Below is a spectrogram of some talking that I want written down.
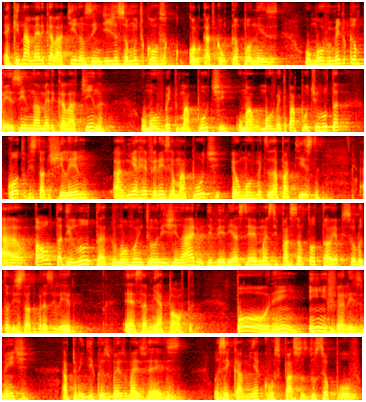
É que na América Latina os indígenas são muito colocados como camponeses. O movimento campesino na América Latina, o movimento Mapuche, o movimento Mapuche luta contra o Estado chileno. A minha referência ao Mapuche é o movimento zapatista. a pauta de luta do movimento originário deveria ser a emancipação total e absoluta do Estado brasileiro. Essa é a minha pauta. Porém, infelizmente, aprendi com os meus mais velhos. Você caminha com os passos do seu povo.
